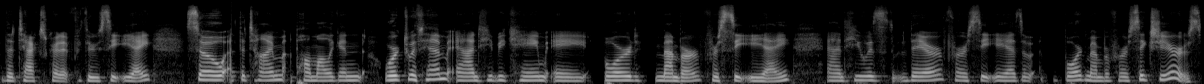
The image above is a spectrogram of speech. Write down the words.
the tax credit through CEA. So at the time, Paul Mulligan worked with him and he became a board member for CEA. And he was there for CEA as a board member for six years.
